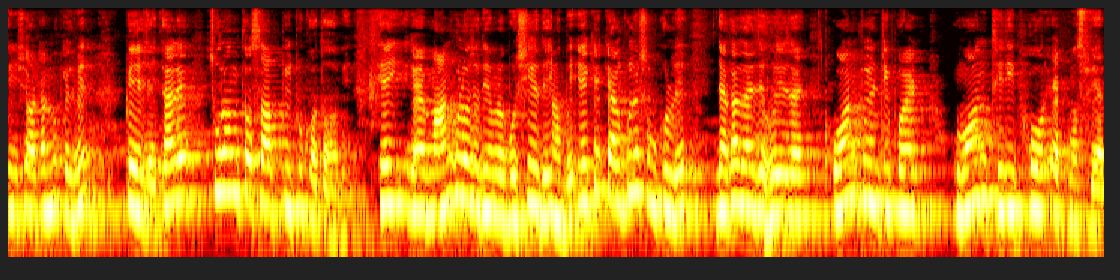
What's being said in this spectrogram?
তিনশো আটান্ন কেলভিন পেয়ে যাই। তাহলে চূড়ান্ত চাপ পি টু কত হবে? এই মানগুলো যদি আমরা বসিয়ে দিই, নব্বই। একে ক্যালকুলেশন করলে দেখা যায় যে হয়ে যায় one twenty point one three four atmosphere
